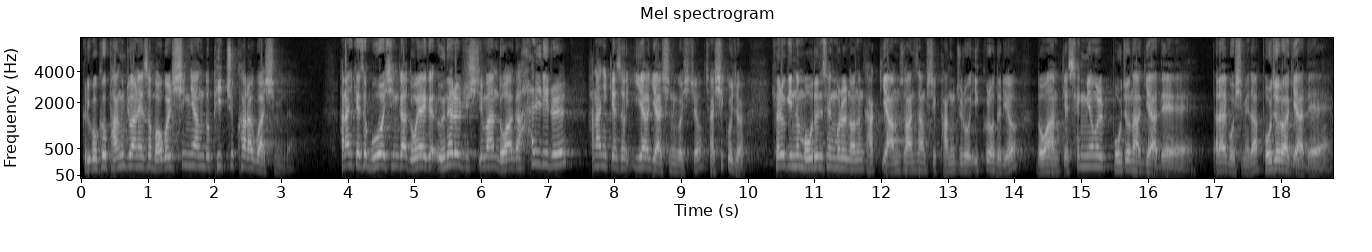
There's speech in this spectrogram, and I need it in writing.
그리고 그 방주 안에서 먹을 식량도 비축하라고 하십니다. 하나님께서 무엇인가 노아에게 은혜를 주시지만 노아가 할 일을 하나님께서 이야기하시는 것이죠. 자, 19절. 혈육 있는 모든 생물을 너는 각기 암수 한 상씩 방주로 이끌어들여 너와 함께 생명을 보존하게 하되 따라해 보십니다. 보존하게 하되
